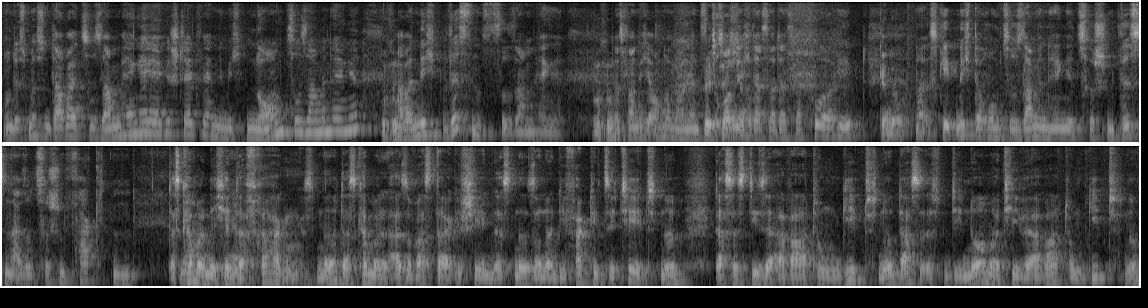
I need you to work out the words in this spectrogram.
und es müssen dabei Zusammenhänge hergestellt werden, nämlich Normzusammenhänge, mhm. aber nicht Wissenszusammenhänge. Mhm. Das fand ich auch nochmal ganz Richtig, drollig, ja. dass er das hervorhebt. Genau. Es geht nicht darum, Zusammenhänge zwischen Wissen, also zwischen Fakten. Das kann man nicht ja. hinterfragen, ne? das kann man, also was da geschehen ist, ne? sondern die Faktizität, ne? dass es diese Erwartungen gibt, ne? dass es die normative Erwartung gibt. Ne?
